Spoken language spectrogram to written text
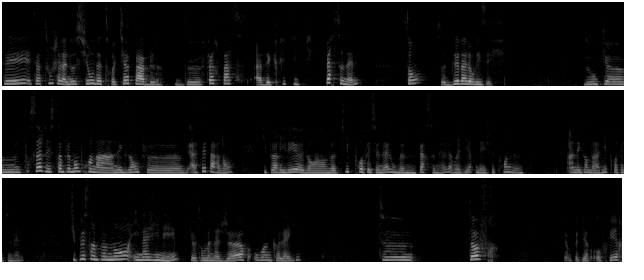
c'est ça touche à la notion d'être capable de faire face à des critiques personnelles sans se dévaloriser. Donc euh, pour ça, je vais simplement prendre un exemple euh, assez parlant qui peut arriver euh, dans votre vie professionnelle ou même personnelle, à vrai dire, mais je vais prendre un exemple dans la vie professionnelle. Tu peux simplement imaginer que ton manager ou un collègue te t'offre, si on peut dire offrir,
